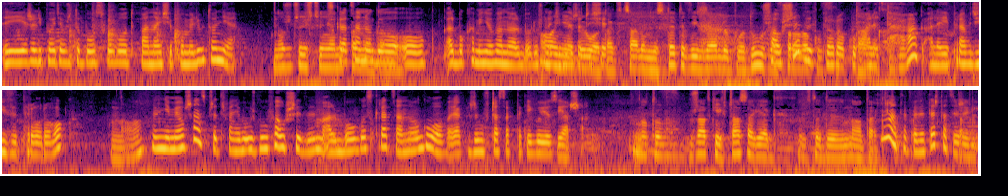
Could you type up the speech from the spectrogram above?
Jeżeli powiedział, że to było słowo od Pana i się pomylił, to nie. No rzeczywiście ja Skracano nie go o, albo kamieniowano, albo różne Oj, dziwne nie rzeczy było się... tak wcale. Niestety w Izraelu było dużo Fałszywych proroków. proroków, tak. ale tak, ale prawdziwy prorok No, nie miał szans przetrwania, bo już był fałszywym, albo go skracano o głowę, jak żył w czasach takiego Jozjasza. No to w rzadkich czasach, jak wtedy, no tak. No, to wtedy też tacy żyli.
